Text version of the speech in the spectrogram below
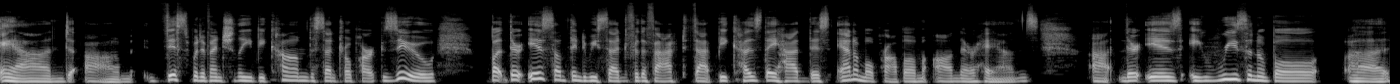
And um, this would eventually become the Central Park Zoo. But there is something to be said for the fact that because they had this animal problem on their hands, uh, there is a reasonable uh,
